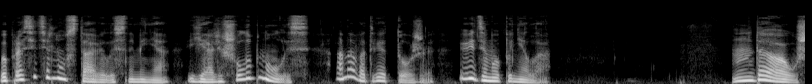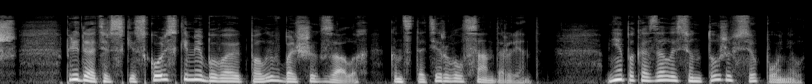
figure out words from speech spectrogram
вопросительно уставилась на меня. Я лишь улыбнулась. Она в ответ тоже. Видимо, поняла. «Да уж, предательски скользкими бывают полы в больших залах», — констатировал Сандерленд. Мне показалось, он тоже все понял,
